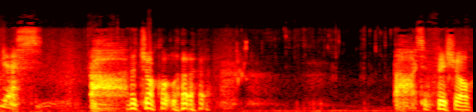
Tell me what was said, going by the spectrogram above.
Yes. Ah, oh, the chocolate. Ah, oh, it's official.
